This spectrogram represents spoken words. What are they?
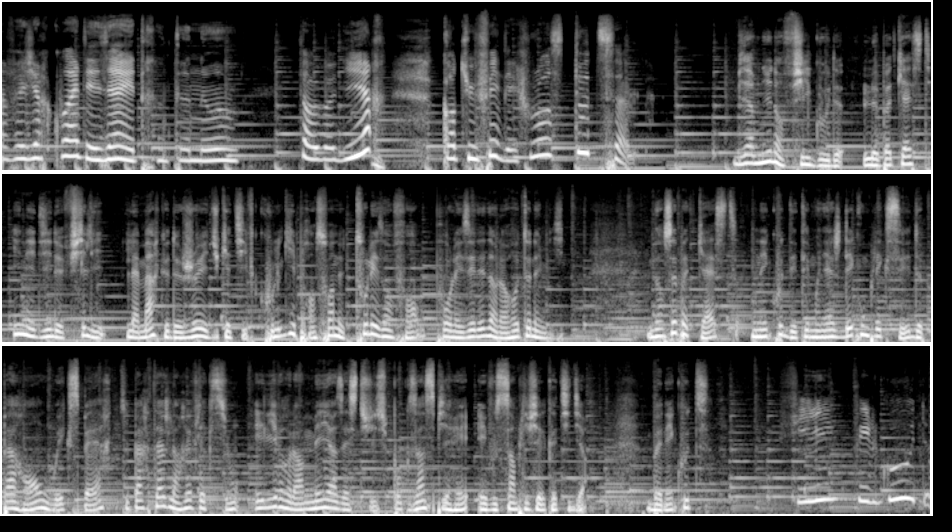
Ça veut dire quoi déjà être autonome? Ça veut dire quand tu fais des choses toute seule. Bienvenue dans Feel Good, le podcast inédit de Philly, la marque de jeux éducatifs cool qui prend soin de tous les enfants pour les aider dans leur autonomie. Dans ce podcast, on écoute des témoignages décomplexés de parents ou experts qui partagent leurs réflexions et livrent leurs meilleures astuces pour vous inspirer et vous simplifier le quotidien. Bonne écoute Feel, feel good.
